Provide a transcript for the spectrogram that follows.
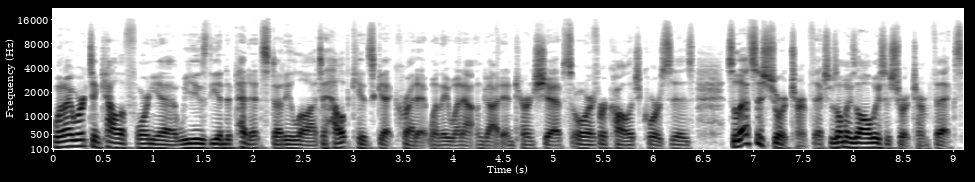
When I worked in California, we used the independent study law to help kids get credit when they went out and got internships or for college courses. So that's a short term fix. There's always always a short term fix.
